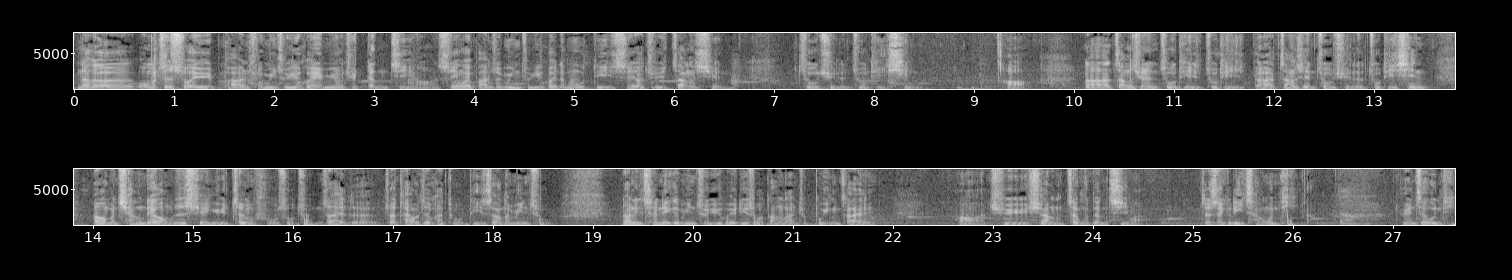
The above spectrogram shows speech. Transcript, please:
那个我们之所以台湾族民族议会没有去登记哈，是因为台湾族民族议会的目的是要去彰显族群的主体性，好。那彰显的主体主体呃，彰显族群的主体性。那我们强调，我们是先于政府所存在的，在台湾这块土地上的民主。那你成立一个民主议会，理所当然就不应该啊去向政府登记嘛，这是一个立场问题啊，对啊，原则问题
